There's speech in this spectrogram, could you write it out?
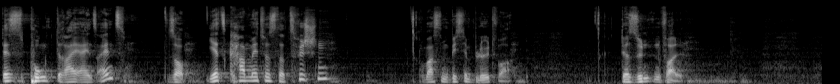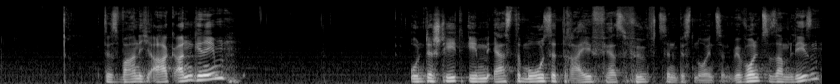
Das ist Punkt 3.1.1. So, jetzt kam etwas dazwischen, was ein bisschen blöd war. Der Sündenfall. Das war nicht arg angenehm. Und das steht im 1. Mose 3, Vers 15 bis 19. Wir wollen zusammen lesen.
